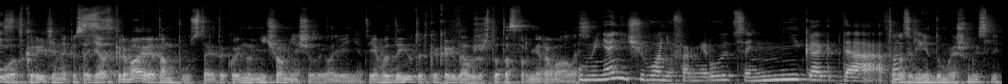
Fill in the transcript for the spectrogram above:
могу есть. открыть и написать. Я открываю, и там пусто. Я такой, ну ничего у меня сейчас в голове нет. Я выдаю только, когда уже что-то сформировалось. У меня ничего не формируется никогда. Ты разве Афонский, не думаешь мысли?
